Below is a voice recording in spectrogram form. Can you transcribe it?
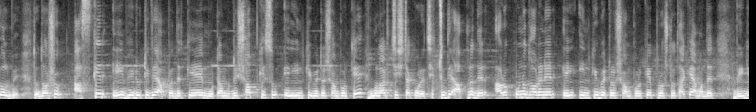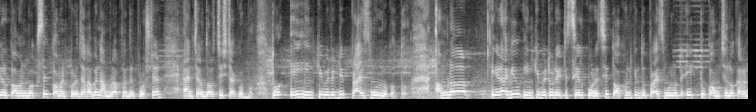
চলবে। তো দর্শক, আজকের এই ভিডিওটিতে আপনাদেরকে মোটামুটি সব কিছু এই ইনকিউবেটর সম্পর্কে বলার চেষ্টা করেছি। যদি আপনাদের আরও কোনো ধরনের এই ইনকিউবেটর সম্পর্কে প্রশ্ন থাকে, আমাদের ভিডিওর কমেন্ট বক্সে কমেন্ট করে জানাবেন। আমরা আপনাদের প্রশ্নের অ্যান্সার দেওয়ার চেষ্টা করব। তো এই ইনকিউবেটরটির প্রাইস মূল্য কত? আমরা এর আগেও ইনকিউবেটর এটি সেল করেছি, তখন কিন্তু প্রাইস মূল্যটা একটু কম ছিল, কারণ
